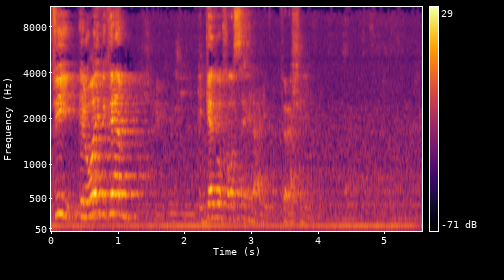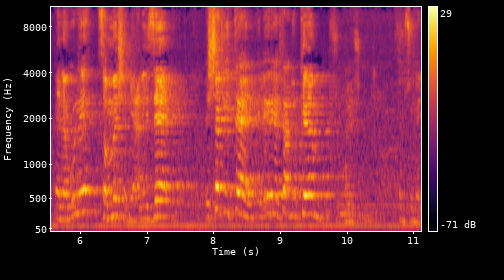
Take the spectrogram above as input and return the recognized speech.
في ال Y بكام؟ الجدول خلاص سهل عليك. في 20 أنا بقول إيه؟ سمشن يعني زائد. الشكل الثاني ال area بتاعته بكام؟ 500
